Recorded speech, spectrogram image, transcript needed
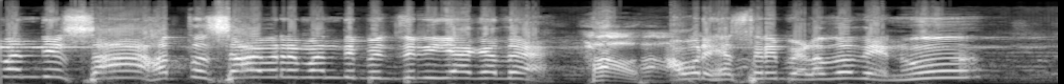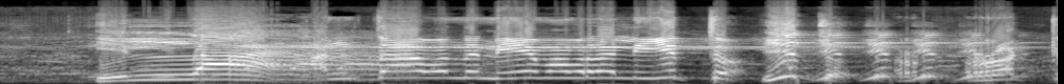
ಮಂದಿ ಸಾ ಹತ್ತು ಸಾವಿರ ಮಂದಿ ಬಿದ್ದರಿಗಾಗದ ಆಗದ. ಅವ್ರ ಹೆಸರು ಬೆಳೆದದೇನು? ಇಲ್ಲ. ಅಂತ ಒಂದು ನೇಮ್ ಅವರಲ್ಲಿ ಇತ್ತು. ರೊಕ್ಕ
